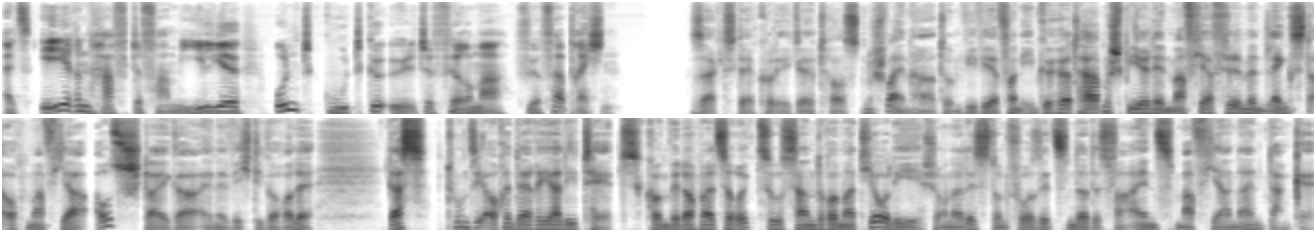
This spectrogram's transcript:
als ehrenhafte Familie und gut geölte Firma für Verbrechen sagt der Kollege Thorsten Schweinhardt. Und wie wir von ihm gehört haben, spielen in Mafia-Filmen längst auch Mafia-Aussteiger eine wichtige Rolle. Das tun sie auch in der Realität. Kommen wir nochmal zurück zu Sandro Mattioli, Journalist und Vorsitzender des Vereins Mafia Nein Danke.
